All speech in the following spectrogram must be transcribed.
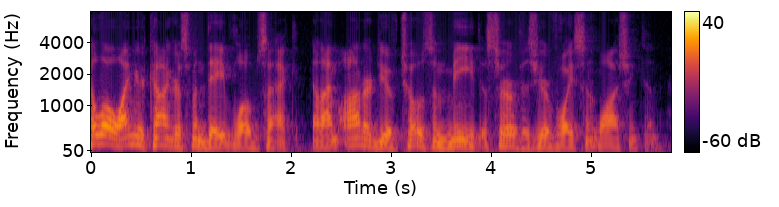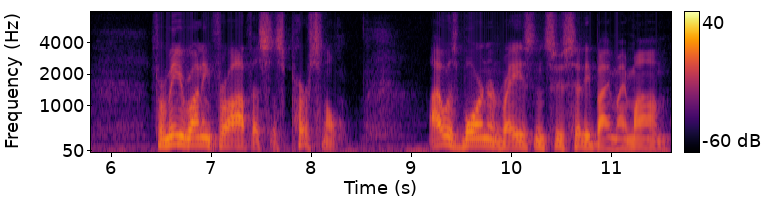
Hello, I'm your Congressman Dave Loebsack, and I'm honored you have chosen me to serve as your voice in Washington. For me, running for office is personal. I was born and raised in Sioux City by my mom,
